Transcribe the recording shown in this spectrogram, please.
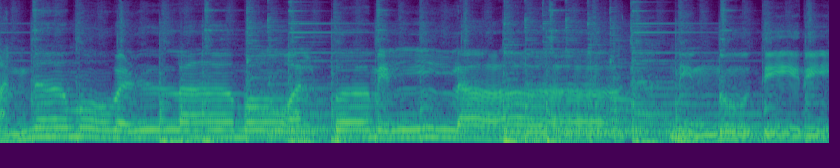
അന്നമോ വെള്ളമോ അല്പമില്ല നിന്നു തിരിയാനിടവുമില്ല.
